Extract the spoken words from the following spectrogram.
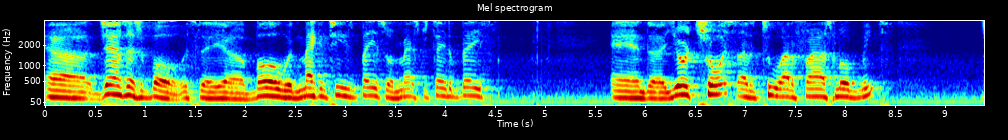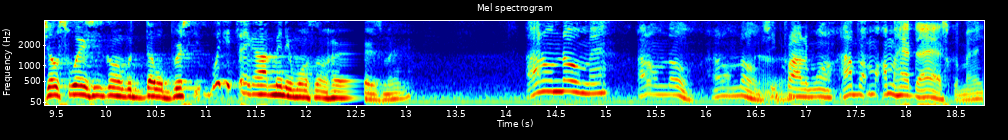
Uh, Jam Session Bowl. It's a uh, bowl with mac and cheese base or mashed potato base, and uh, your choice out of two out of five smoked meats. Joe swears he's going with double brisket. What do you think Aunt Minnie wants on hers, man? I don't know, man. I don't know. I don't know. She probably want. I'm, I'm, I'm, gonna have to ask her, man.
